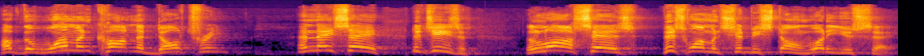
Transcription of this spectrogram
of the woman caught in adultery? And they say to Jesus, The law says this woman should be stoned. What do you say?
